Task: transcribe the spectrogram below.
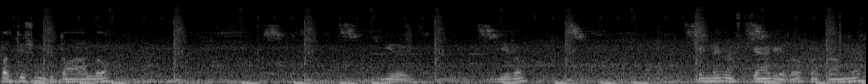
πατήσουμε και το άλλο. Γύρω γύρω. Και με ένα φτιάρι εδώ πατάμε.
